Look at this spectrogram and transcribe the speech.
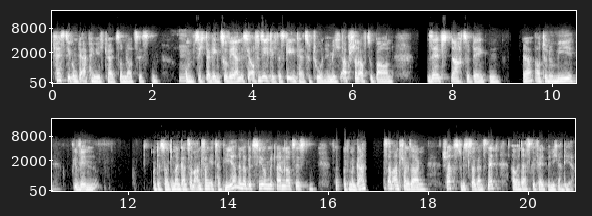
Festigung der Abhängigkeit zum Narzissten. Mhm. Um sich dagegen zu wehren, ist ja offensichtlich das Gegenteil zu tun, nämlich Abstand aufzubauen, selbst nachzudenken, ja, Autonomie gewinnen. Und das sollte man ganz am Anfang etablieren in einer Beziehung mit einem Narzissten. Sollte man ganz am Anfang sagen, Schatz, du bist zwar ganz nett, aber das gefällt mir nicht an dir.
